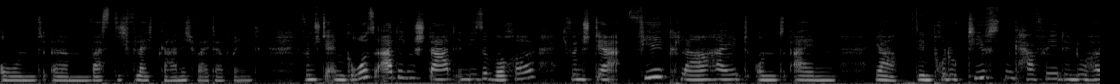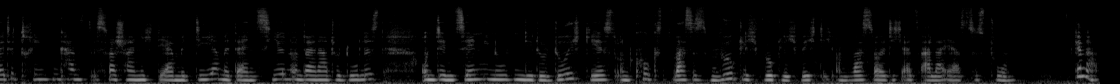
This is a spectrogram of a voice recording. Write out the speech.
und ähm, was dich vielleicht gar nicht weiterbringt. Ich wünsche dir einen großartigen Start in diese Woche. Ich wünsche dir viel Klarheit und einen, ja, den produktivsten Kaffee, den du heute trinken kannst, ist wahrscheinlich der mit dir, mit deinen Zielen und deiner To-Do-List und den zehn Minuten, die du durchgehst und guckst, was ist wirklich, wirklich wichtig und was sollte ich als allererstes tun. Genau.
